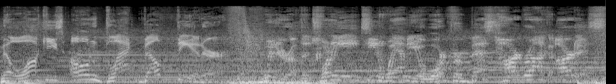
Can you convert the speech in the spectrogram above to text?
Milwaukee's own Black Belt Theatre, winner of the 2018 Whammy Award for Best Hard Rock Artist.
